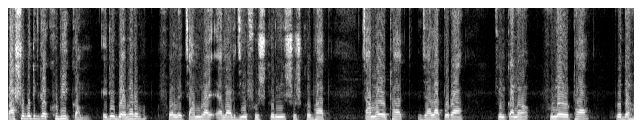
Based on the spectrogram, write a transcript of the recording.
পার্শ্ব প্রতিক্রিয়া খুবই কম। এটি ব্যবহারের ফলে চামড়ায় অ্যালার্জি, ফুসকুড়ি, শুষ্ক ভাব, চামড়া ওঠা জ্বালা পোড়া চুলকানো ফুলে ওঠা, প্রদাহ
